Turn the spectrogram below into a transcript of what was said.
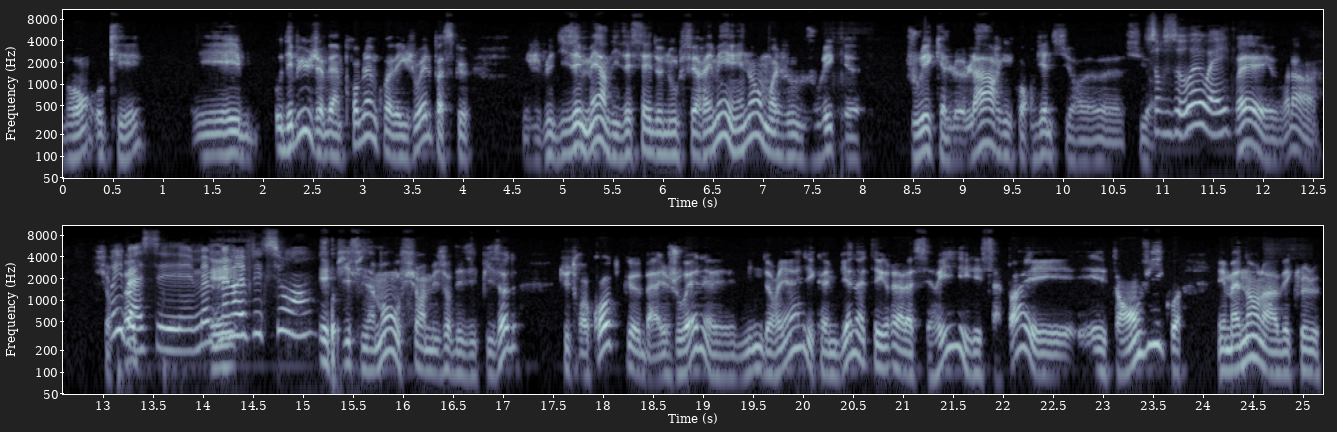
Bon, ok. Et au début, j'avais un problème quoi avec Joël parce que je me disais merde, ils essayent de nous le faire aimer, mais non, moi je, je voulais que je voulais qu'elle le largue et qu'on revienne sur euh, sur Sur Zoé Wade. ouais, voilà, sur Oui, bah c'est même, Et- même réflexion, hein. Et puis finalement, au fur et à mesure des épisodes, tu te rends compte que bah, Joël, euh, mine de rien, il est quand même bien intégré à la série, il est sympa et t'as envie quoi. Et maintenant là, avec le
